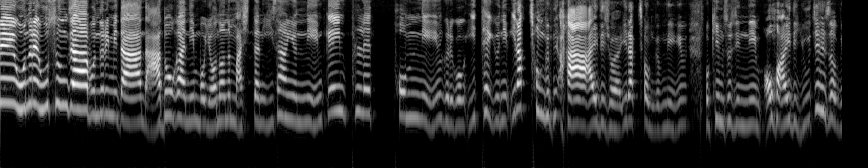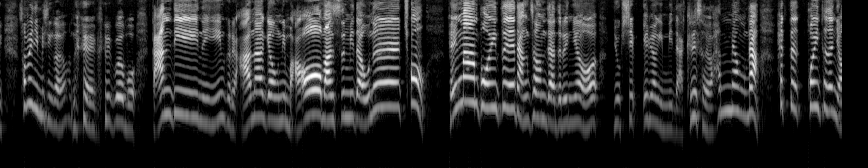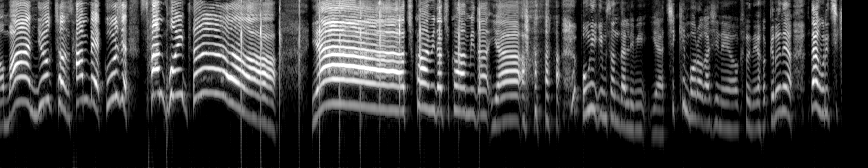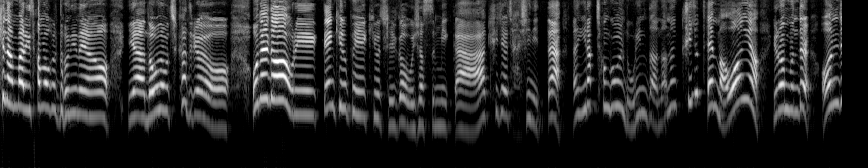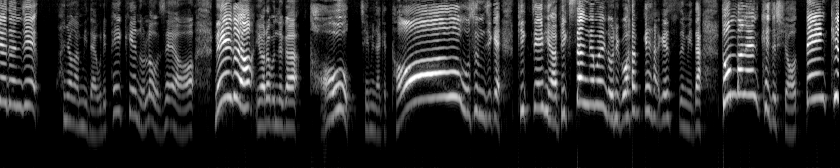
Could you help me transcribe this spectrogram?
오늘의 우승자분들입니다. 나도가님, 뭐 연어는 맛있다는 이상윤님, 게임 플랫폼님, 그리고 이태규님, 일학천금님, 아 아이디 좋아요, 일학천금님, 뭐 김수진님, 어 아이디 유재석님, 선배님이신가요? 네, 그리고 뭐 간디님, 그리고 안하경님, 어 많습니다. 오늘 총 100만 포인트의 당첨자들은요, 61명입니다. 그래서요, 한 명당 획득 포인트는요, 16,393포인트! 야 축하합니다, 축하합니다. 야 봉이 김선달님이, 야, 치킨 먹으러 가시네요. 그러네요, 그러네요. 딱 우리 치킨 한 마리 사 먹을 돈이네요. 야, 너무너무 축하드려요. 오늘도 우리 땡큐 페이큐 즐거우셨습니까? 퀴즈에 자신 있다. 난 일확천금을 노린다. 나는 퀴즈 대마왕이야. 이런 분들 언제든지 환영합니다. 우리 페이크에 놀러 오세요. 내일도요, 여러분들과 더욱 재미나게, 더욱 웃음지게 빅재미와 빅상금을 노리고 함께 하겠습니다. 돈 버는 퀴즈쇼, 땡큐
